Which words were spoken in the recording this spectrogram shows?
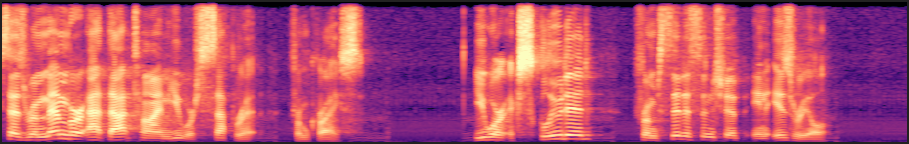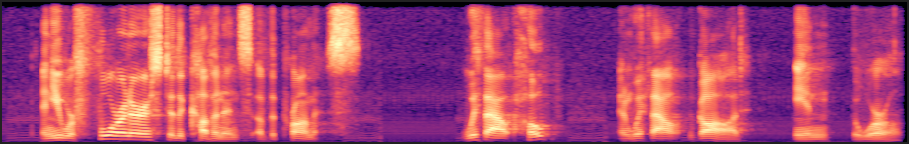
He says, Remember at that time you were separate from Christ. You were excluded from citizenship in Israel, and you were foreigners to the covenants of the promise, without hope and without God in the world.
